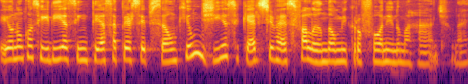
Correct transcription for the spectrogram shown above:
eu não conseguiria assim ter essa percepção que um dia sequer estivesse falando ao microfone numa rádio, né?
